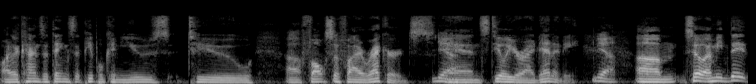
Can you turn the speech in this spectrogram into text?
are the kinds of things that people can use to uh, falsify records Yeah. and steal your identity. Yeah. Um, so, I mean, they,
